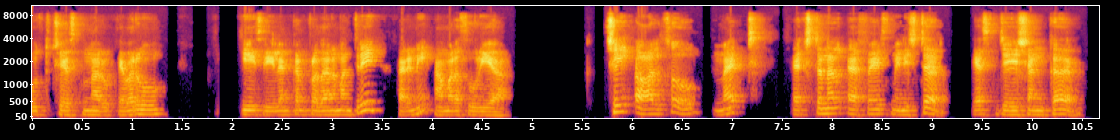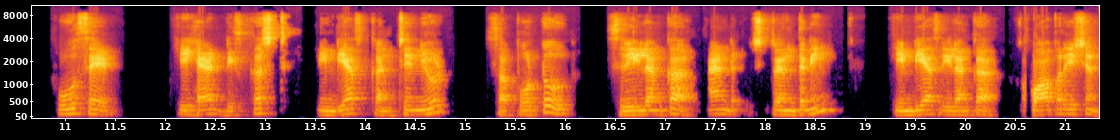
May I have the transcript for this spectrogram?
గుర్తు చేస్తున్నారు. ఎవరు? ఈ శ్రీలంకన్ ప్రధానమంత్రి Harini Amarasuriya she also met external affairs minister S Jaishankar who said he had discussed India's continued support to Sri Lanka and strengthening India Sri Lanka cooperation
